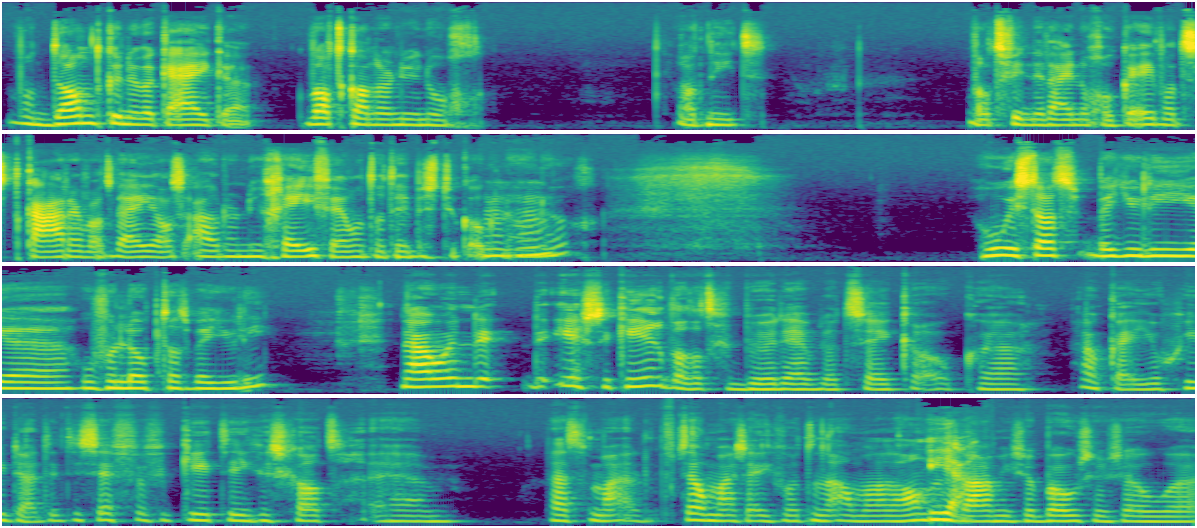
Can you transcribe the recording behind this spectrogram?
want dan kunnen we kijken wat kan er nu nog, wat niet wat vinden wij nog oké? Wat is het kader wat wij als ouder nu geven? Want dat hebben ze natuurlijk ook mhm. nodig. Hoe is dat bij jullie? Uh, hoe verloopt dat bij jullie? Nou, in de, de eerste keer dat het gebeurde, hebben we dat zeker ook. Uh, Oké, okay, Jochie, nou, dit is even verkeerd ingeschat. Um, laat maar, vertel maar eens even wat er nou allemaal aan de hand is. Ja. Waarom je zo boos en zo, uh,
